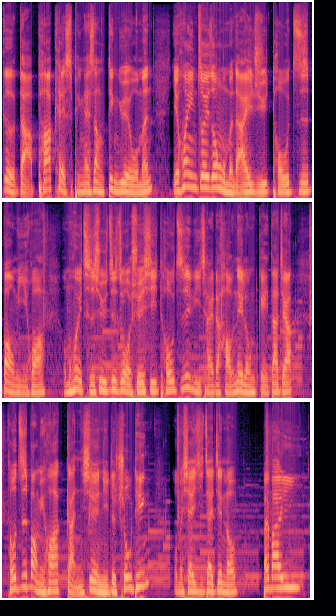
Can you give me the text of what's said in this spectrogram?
各大 Podcast 平台上订阅我们，也欢迎追踪我们的 IG 投资爆米花，我们会持续制作学习投资理财的好内容给大家。投资爆米花，感谢你的收听，我们下一集再见喽，拜拜。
